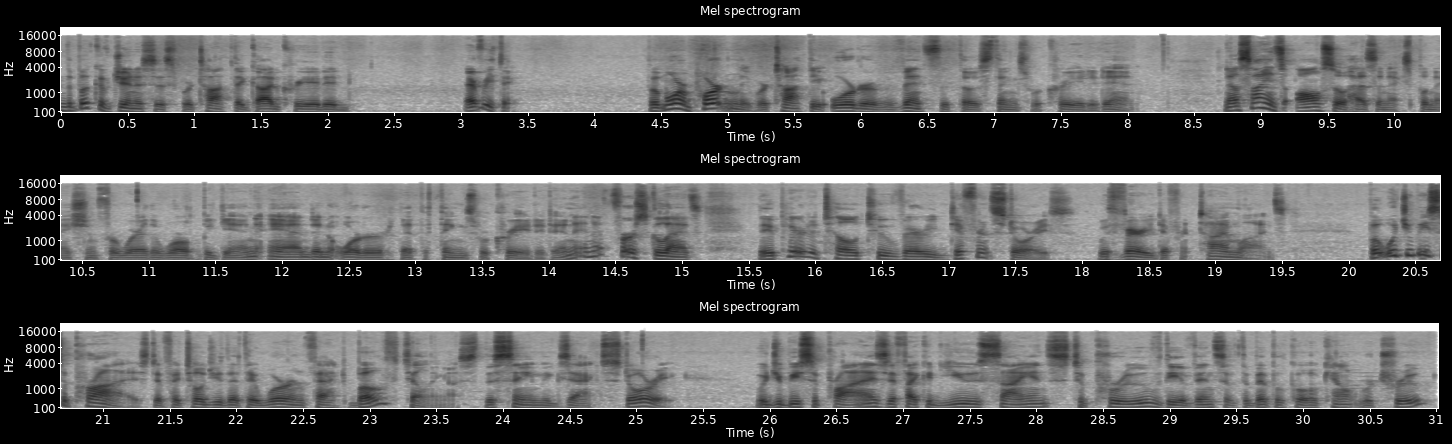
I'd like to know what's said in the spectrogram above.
In the book of Genesis, we're taught that God created everything. But more importantly, we're taught the order of events that those things were created in. Now, science also has an explanation for where the world began and an order that the things were created in, and at first glance, they appear to tell two very different stories with very different timelines. But would you be surprised if I told you that they were, in fact, both telling us the same exact story? Would you be surprised if I could use science to prove the events of the biblical account were true?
